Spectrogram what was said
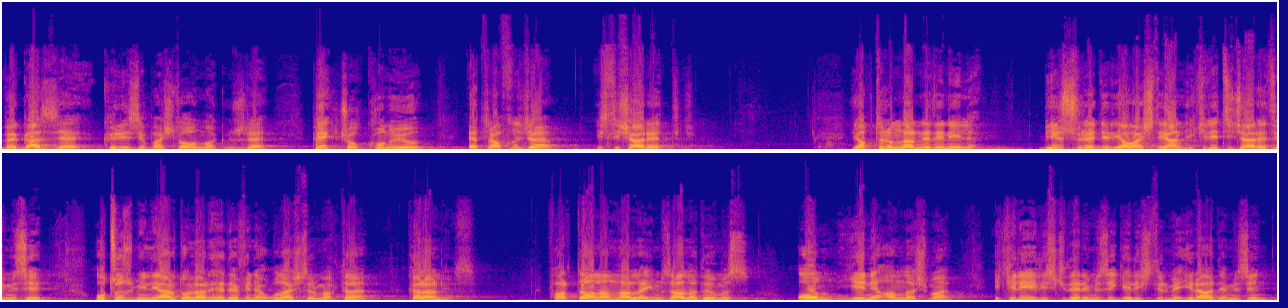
ve Gazze krizi başta olmak üzere pek çok konuyu etraflıca istişare ettik. Yaptırımlar nedeniyle bir süredir yavaşlayan ikili ticaretimizi 30 milyar dolar hedefine ulaştırmakta kararlıyız. Farklı alanlarla imzaladığımız 10 yeni anlaşma ikili ilişkilerimizi geliştirme irademizin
